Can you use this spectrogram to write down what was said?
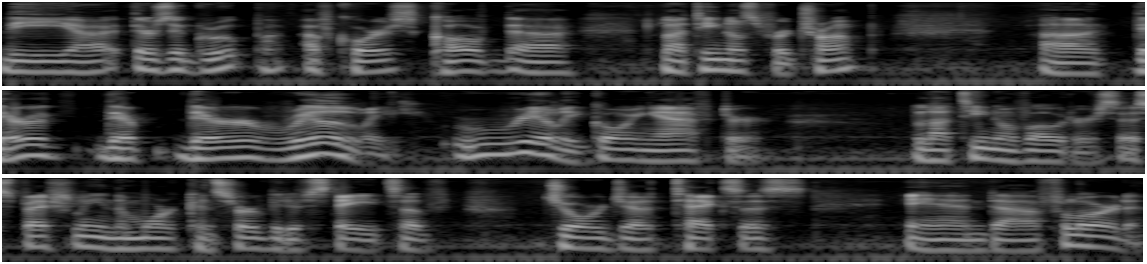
the uh, there's a group, of course, called uh, Latinos for Trump. Uh, they're they're they're really really going after Latino voters, especially in the more conservative states of Georgia, Texas, and uh, Florida.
